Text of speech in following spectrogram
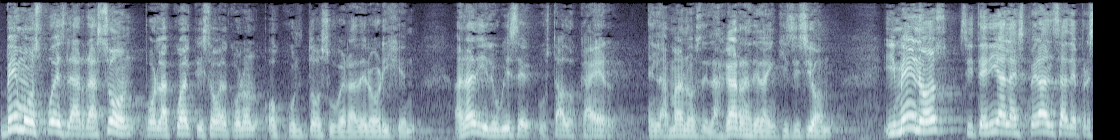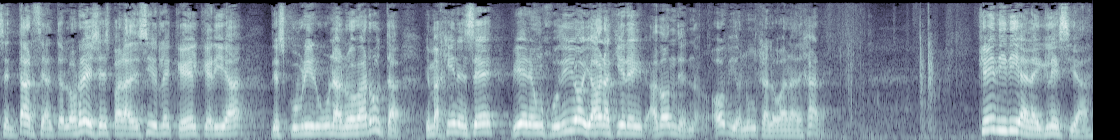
Vemos pues la razón por la cual Cristóbal Colón ocultó su verdadero origen. A nadie le hubiese gustado caer en las manos de las garras de la Inquisición, y menos si tenía la esperanza de presentarse ante los reyes para decirle que él quería descubrir una nueva ruta. Imagínense, viene un judío y ahora quiere ir. ¿A dónde? obvio, nunca lo van a dejar. ¿Qué diría la iglesia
